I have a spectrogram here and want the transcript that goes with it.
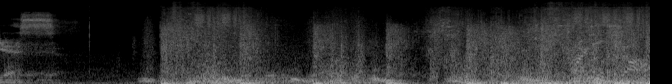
Yes. Primal shard.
